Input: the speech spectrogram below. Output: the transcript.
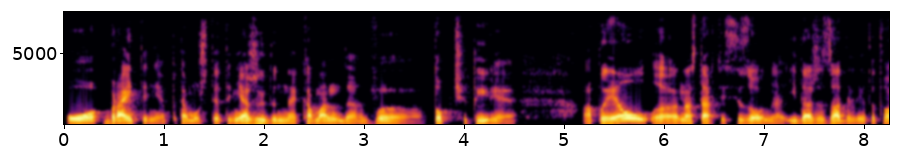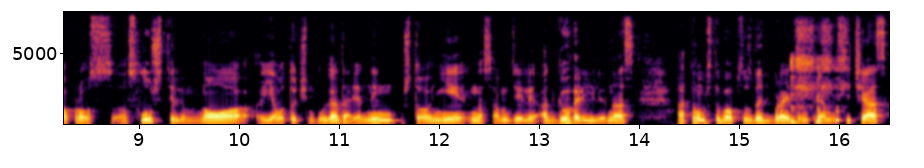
о Брайтоне, потому что это неожиданная команда в топ-4 АПЛ э, на старте сезона и даже задали этот вопрос э, слушателям, но я вот очень благодарен им, что они на самом деле отговорили нас о том, чтобы обсуждать Брайтон прямо сейчас.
